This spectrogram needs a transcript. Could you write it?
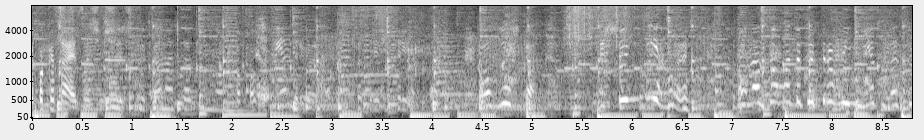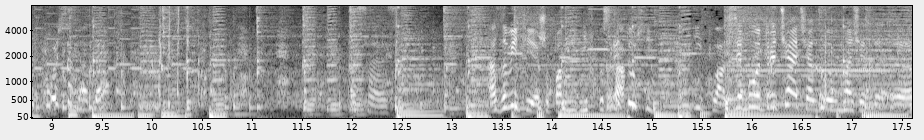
Пускай покатается чуть-чуть. Чуть-чуть, она сейчас немножко повыпендривает. Смотри, ты что делаешь? У нас дома такой травы нет, у нас все кошено, да? Красавица. А зовите ее, чтобы она не в кустах. Тушник, иди, сладко. Если будет рычать, сейчас будем, значит, э,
